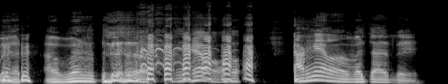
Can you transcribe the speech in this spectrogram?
Ber Albert. Angel. Angel bacaan deh.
